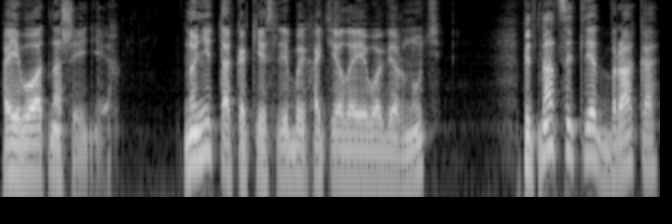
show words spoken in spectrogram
о его отношениях. Но не так, как если бы хотела его вернуть. Пятнадцать лет брака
